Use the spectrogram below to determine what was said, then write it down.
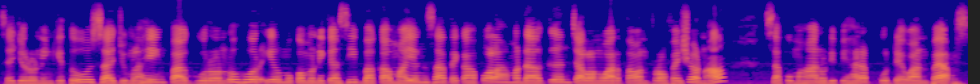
Sajuruning itu sajumlahing paguron luhur ilmu komunikasi bakal mayang satekah pola medalkeun calon wartawan profesional sakumaha anu dipiharap ku Dewan Pers.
